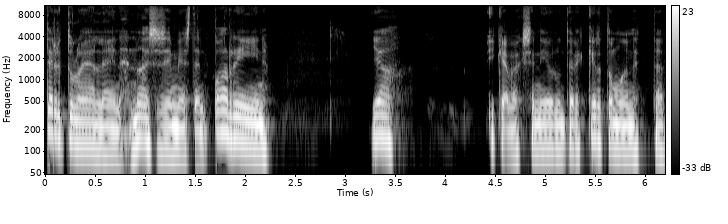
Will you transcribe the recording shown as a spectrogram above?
Tervetuloa jälleen naisasemiesten pariin. Ja ikäväkseni joudun teille kertomaan, että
